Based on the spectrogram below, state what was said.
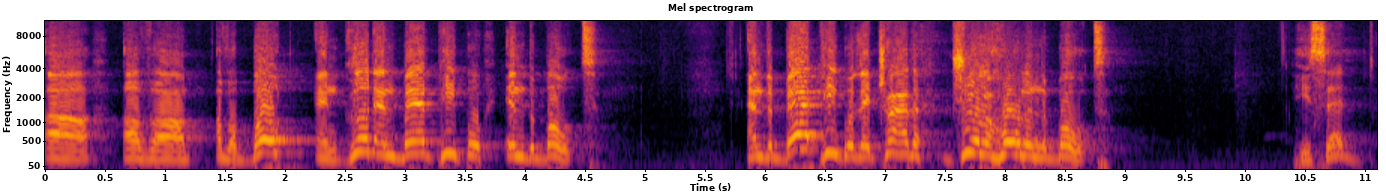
uh, of, uh, of a boat and good and bad people in the boat. And the bad people, they try to drill a hole in the boat. He said,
